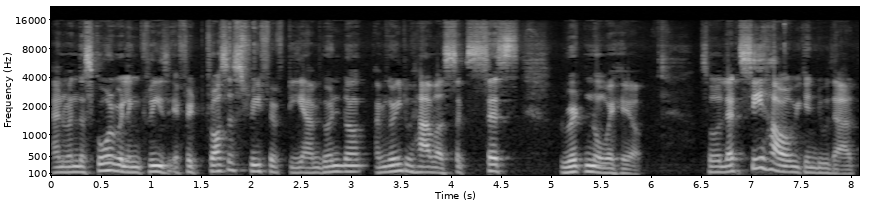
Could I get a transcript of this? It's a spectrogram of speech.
And when the score will increase if it crosses 350 i'm going to i'm going to have a success written over here. So let's see how we can do that.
